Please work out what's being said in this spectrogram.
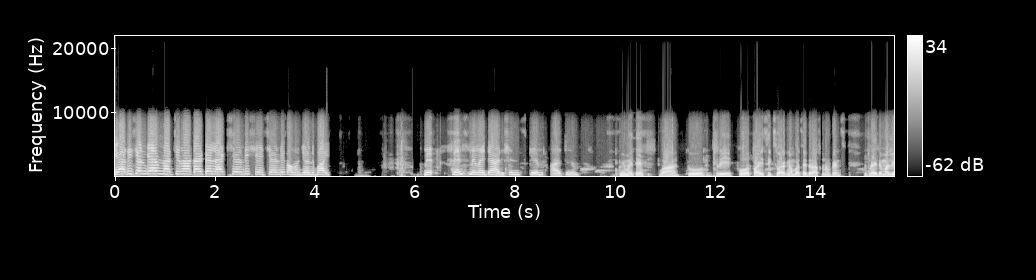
ఈ అడిషన్ గేమ్ నచ్చినట్టయితే లైక్ చేయండి షేర్ చేయండి కామెంట్ చేయండి బాయ్. ఫ్రెండ్స్ మేమైతే అడిషన్స్ గేమ్ ఆడుతున్నాం. మేమైతే one two three four five six వరకు నంబర్స్ అయితే రాసుకున్నాం ఫ్రెండ్స్. ఇప్పుడైతే మళ్ళీ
